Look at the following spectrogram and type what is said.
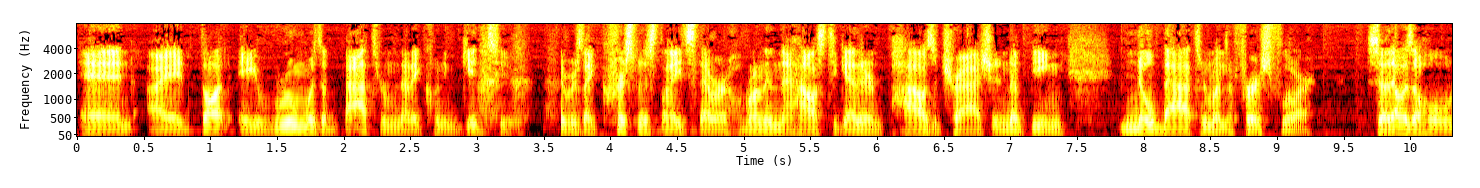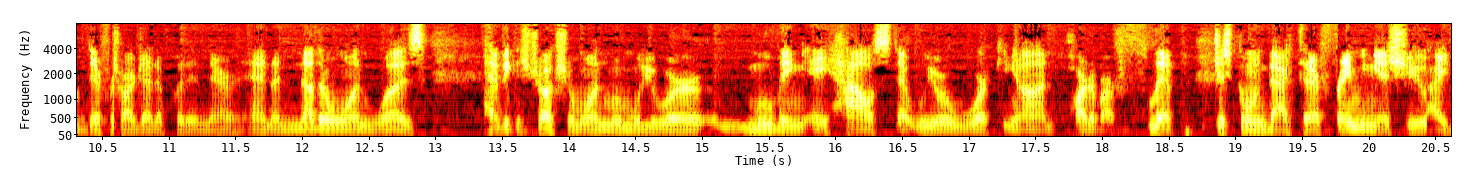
and I thought a room was a bathroom that I couldn't get to. There was like Christmas lights that were running the house together and piles of trash. It ended up being no bathroom on the first floor. So that was a whole different charge I had to put in there. And another one was heavy construction one when we were moving a house that we were working on part of our flip. Just going back to that framing issue, I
